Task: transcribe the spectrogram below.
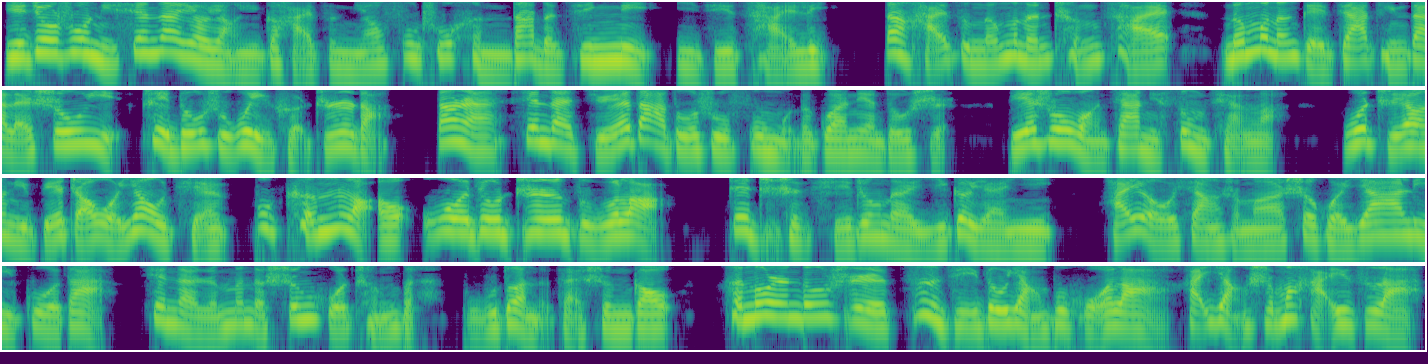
也就是说，你现在要养一个孩子，你要付出很大的精力以及财力。但孩子能不能成才，能不能给家庭带来收益，这都是未可知的。当然，现在绝大多数父母的观念都是：别说往家里送钱了，我只要你别找我要钱，不啃老，我就知足了。这只是其中的一个原因，还有像什么社会压力过大，现在人们的生活成本不断的在升高。很多人都是自己都养不活了，还养什么孩子啊？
